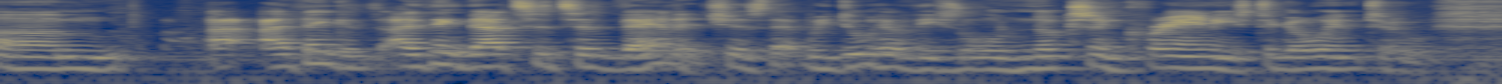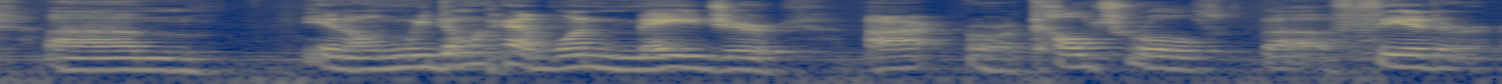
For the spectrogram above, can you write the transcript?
Um, I, think I think that's its advantage is that we do have these little nooks and crannies to go into. Um, you know, we don't have one major art or cultural uh, theater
